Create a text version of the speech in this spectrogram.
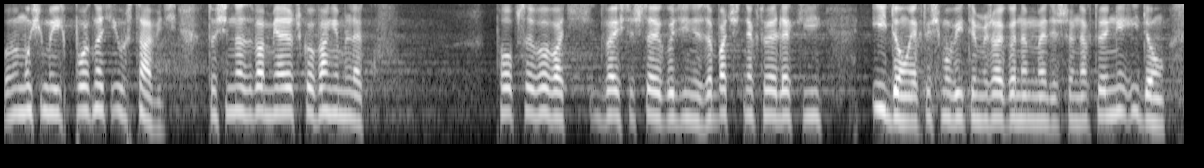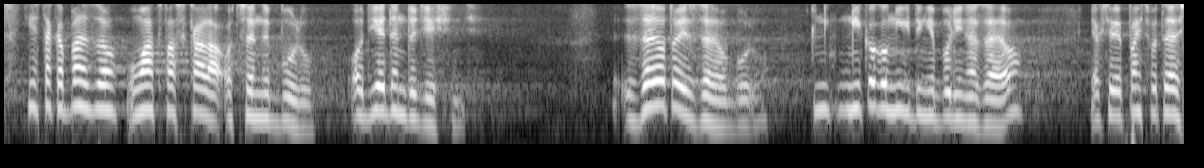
bo my musimy ich poznać i ustawić. To się nazywa miareczkowaniem leków. Poobserwować 24 godziny, zobaczyć, na które leki idą, jak to się mówi tym żargonem medycznym, na które nie idą. Jest taka bardzo łatwa skala oceny bólu. Od 1 do 10. 0 to jest 0 bólu. Nikogo nigdy nie boli na zero. Jak sobie Państwo teraz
